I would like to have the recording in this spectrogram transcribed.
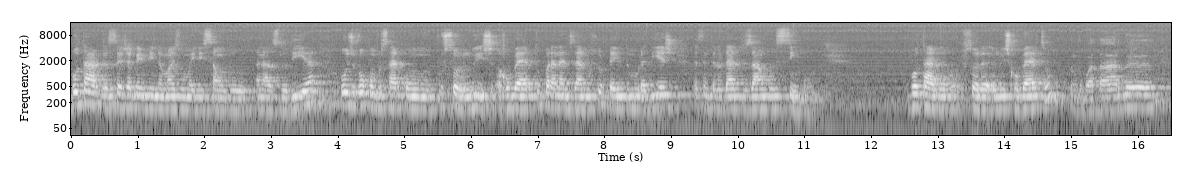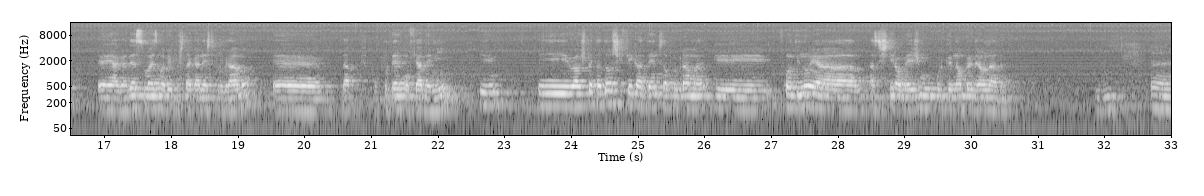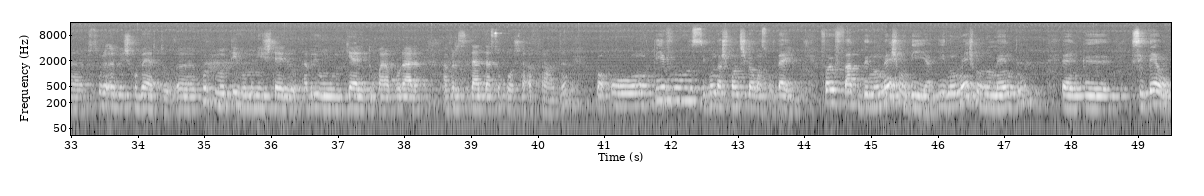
Boa tarde, seja bem-vindo a mais uma edição do Análise do Dia. Hoje vou conversar com o professor Luís Roberto para analisar o sorteio de moradias da Centralidade do Zango 5. Boa tarde, professor Luís Roberto. Muito boa tarde. É, agradeço mais uma vez por estar cá neste programa, é, por terem confiado em mim. E, e aos espectadores que ficam atentos ao programa, que continuem a assistir ao mesmo, porque não perderão nada. Uhum. Uh, professor Luís Roberto, uh, por que motivo o Ministério abriu um inquérito para apurar a veracidade da suposta fraude? Bom, o motivo, segundo as fontes que eu consultei, foi o fato de no mesmo dia e no mesmo momento em que se deu,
